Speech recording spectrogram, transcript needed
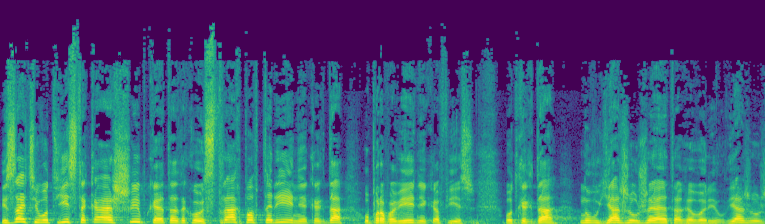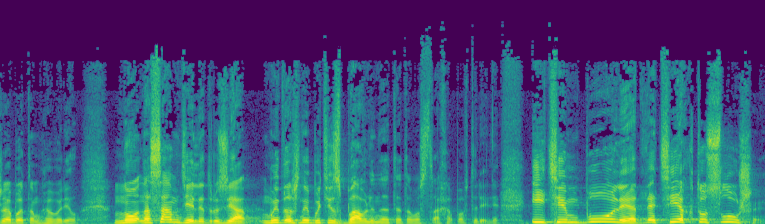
И знаете, вот есть такая ошибка, это такой страх повторения, когда у проповедников есть. Вот когда, ну, я же уже это говорил, я же уже об этом говорил. Но на самом деле, друзья, мы должны быть избавлены от этого страха повторения. И тем более для тех, кто слушает.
